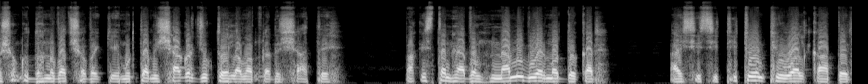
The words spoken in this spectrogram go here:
অসংখ্য ধন্যবাদ সবাইকে। এই মুহূর্তে আমি সাগর যুক্ত হলাম আপনাদের সাথে। পাকিস্তান এবং নামিবিয়ার মধ্যকার আইসিসি টি টোয়েন্টি ওয়ার্ল্ড কাপের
